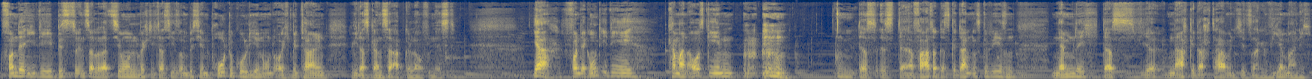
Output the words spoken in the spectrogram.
von der Idee bis zur Installation möchte ich das hier so ein bisschen protokollieren und euch mitteilen, wie das Ganze abgelaufen ist. Ja, von der Grundidee kann man ausgehen. Das ist der Vater des Gedankens gewesen nämlich, dass wir nachgedacht haben, wenn ich jetzt sage wir, meine ich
